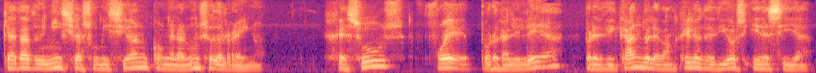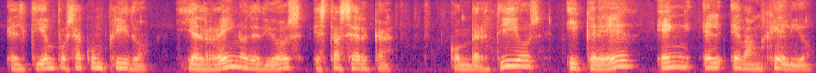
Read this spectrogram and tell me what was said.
que ha dado inicio a su misión con el anuncio del reino. Jesús fue por Galilea predicando el Evangelio de Dios y decía, el tiempo se ha cumplido y el reino de Dios está cerca. Convertíos y creed en el Evangelio.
